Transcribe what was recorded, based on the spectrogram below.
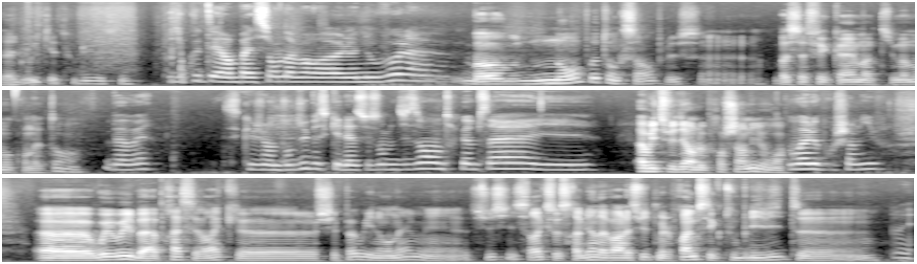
La Louis qui a tout lu aussi. Du coup, t'es impatient d'avoir euh, le nouveau là? Bah, non, pas tant que ça en plus. Euh, Bah, ça fait quand même un petit moment qu'on attend. hein. Bah ouais. C'est ce que j'ai entendu parce qu'il a 70 ans, un truc comme ça. Et... Ah oui, tu veux dire le prochain livre? Ouais, le prochain livre. Euh, Oui, oui, bah après, c'est vrai que euh, je sais pas où il en est, mais si, si, c'est vrai que ce serait bien d'avoir la suite, mais le problème, c'est que tu oublies vite euh, Ouais.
